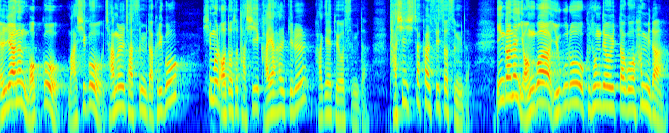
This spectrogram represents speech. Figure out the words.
엘리야는 먹고 마시고 잠을 잤습니다. 그리고 힘을 얻어서 다시 가야 할 길을 가게 되었습니다. 다시 시작할 수 있었습니다. 인간은 영과 육으로 구성되어 있다고 합니다.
